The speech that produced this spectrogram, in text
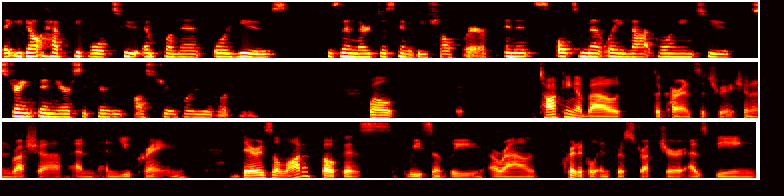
that you don't have people to implement or use because then they're just going to be shelfware and it's ultimately not going to strengthen your security posture where you're working. Well, talking about the current situation in Russia and, and Ukraine, there's a lot of focus recently around critical infrastructure as being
